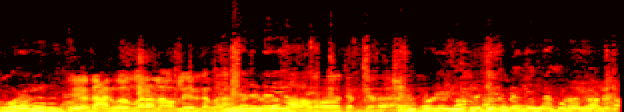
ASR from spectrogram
ఎవరు? లేరు? లేదు నానిబాబు గారు అలా ఎవరు లేరు కదా. లేరండి. వాళ్ళెవరో చిన్న చిన్న చనిపోయారు ఇంట్లో జైలు కూడా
